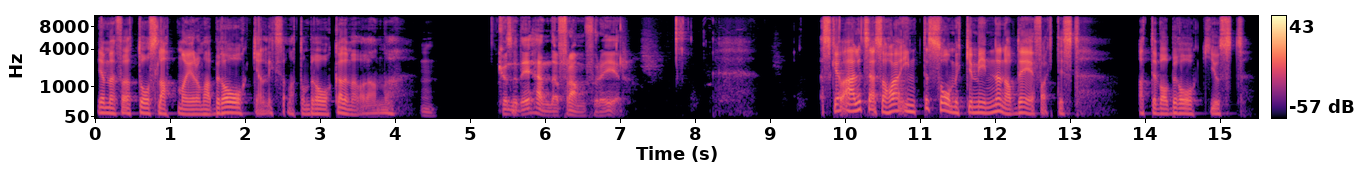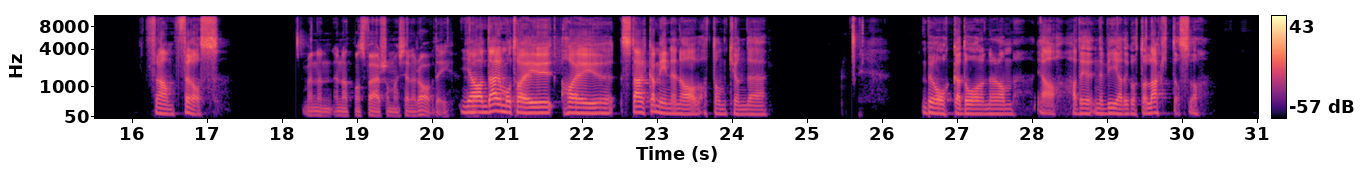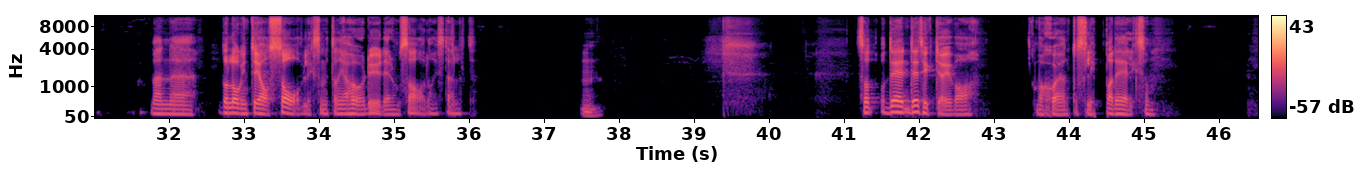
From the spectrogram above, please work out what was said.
Ja, men för att då slapp man ju de här bråken, liksom, att de bråkade med varandra. Kunde det hända framför er? Ska jag ärligt säga så har jag inte så mycket minnen av det faktiskt. Att det var bråk just framför oss. Men en, en atmosfär som man känner av dig? Ja, däremot har jag, ju, har jag ju starka minnen av att de kunde bråka då när de, ja, hade, när vi hade gått och lagt oss. Då. Men eh, då låg inte jag och sov, liksom, utan jag hörde ju det de sa då istället. Mm. Så, och det, det tyckte jag ju var, var skönt att slippa det. Liksom.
